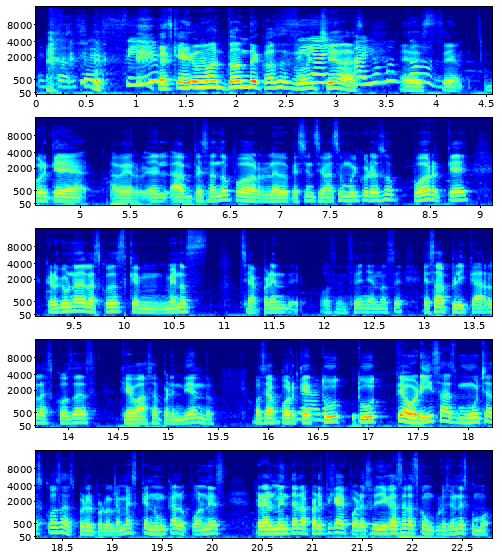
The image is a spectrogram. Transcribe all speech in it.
Entonces, sí. Es que hay un montón de cosas sí, muy hay, chidas. hay un montón. Este, porque, a ver, el- ah, empezando por la educación, se me hace muy curioso porque creo que una de las cosas que menos se aprende o se enseña, no sé, es aplicar las cosas que vas aprendiendo. O sea, porque Claro. tú, tú teorizas muchas cosas, pero el problema es que nunca lo pones realmente a la práctica y por eso llegas a las conclusiones como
